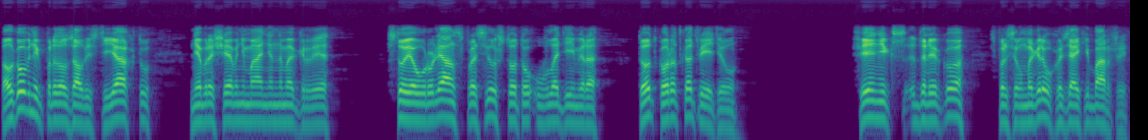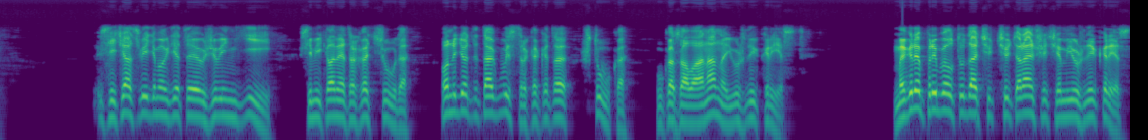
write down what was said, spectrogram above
Полковник продолжал вести яхту, не обращая внимания на Мегре. Стоя у руля, он спросил что-то у Владимира. Тот коротко ответил. «Феникс далеко?» — спросил Магре у хозяйки баржи. — Сейчас, видимо, где-то в Жувеньи, в семи километрах отсюда. Он идет не так быстро, как эта штука, — указала она на Южный Крест. Мегре прибыл туда чуть-чуть раньше, чем Южный Крест,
